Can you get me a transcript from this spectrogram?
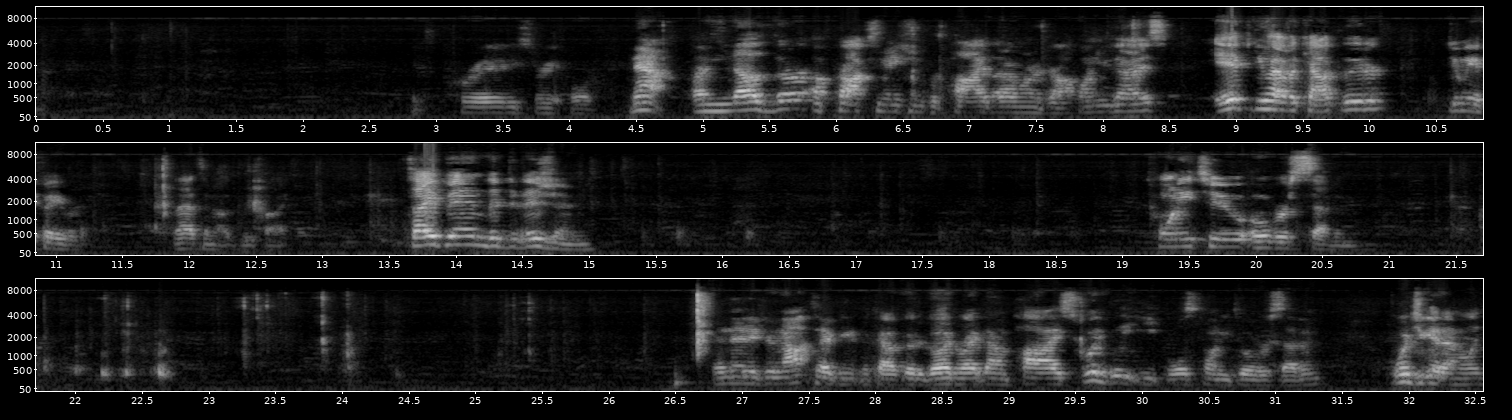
It's pretty straightforward. Now, another approximation for pi that I want to drop on you guys. If you have a calculator, do me a favor. That's an ugly pi. Type in the division 22 over 7. And then if you're not typing it in the calculator, go ahead and write down pi squiggly equals 22 over 7. What'd you get, Emily?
